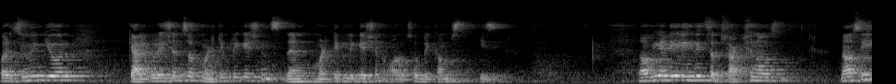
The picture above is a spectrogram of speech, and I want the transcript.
pursuing your calculations of multiplications then multiplication also becomes easier. Now we are dealing with subtraction also now see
